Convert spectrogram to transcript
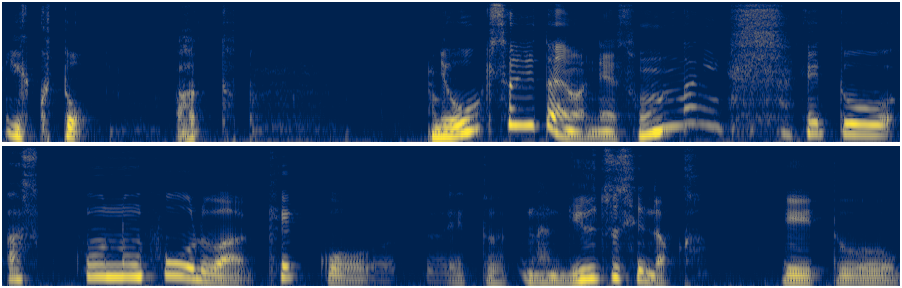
行くとあったと。で、大きさ自体はね、そんなに、えっと、あそこのホールは結構、えっと、なん流通してんだか。えっと、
